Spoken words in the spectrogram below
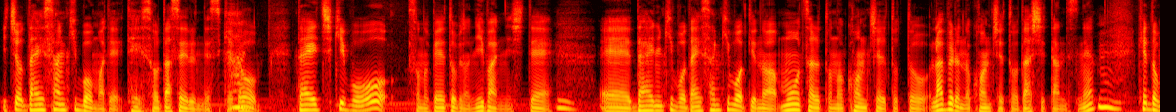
一応第3希望まで提出を出せるんですけど、はい。第1希望をそのベートーベンの2番にして、うん。えー第2希望第3希望っていうのはモーツァルトのコンチェルトとラベルのコンチェルトを出してたんですね、うん。けど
